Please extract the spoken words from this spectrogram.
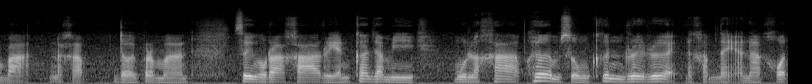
549,982 บาทนะครับ โดยประมาณ ซึ่งราคาเหรียญก็จะมีมูลค่าเพิ่มสูงขึ้นเรื่อยๆนะครับในอนาคต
